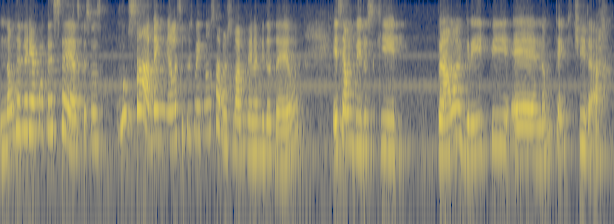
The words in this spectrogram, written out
não deveria acontecer. As pessoas não sabem, elas simplesmente não sabem, estão lá vivendo a vida dela. Esse é um vírus que para uma gripe é, não tem que tirar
